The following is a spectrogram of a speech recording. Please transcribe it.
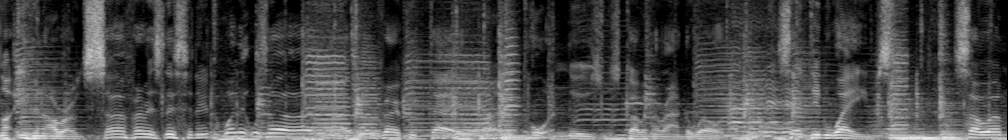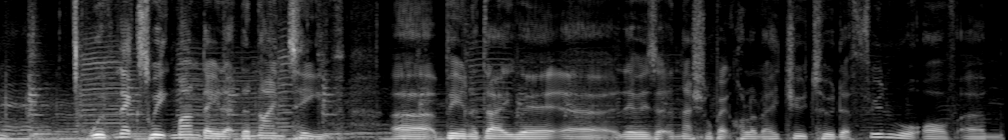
Not even our own server is listening. Well, it was a, you know, a very big day. Important news was going around the world, sending waves. So, um, with next week Monday, the 19th, uh, being a day where uh, there is a national bank holiday due to the funeral of um,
